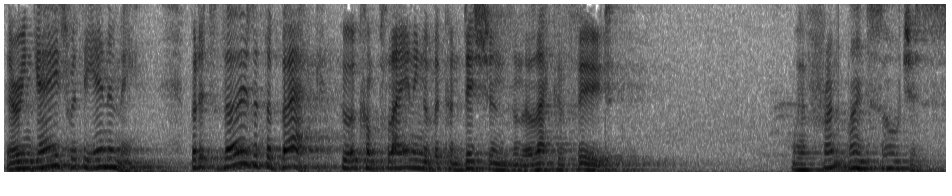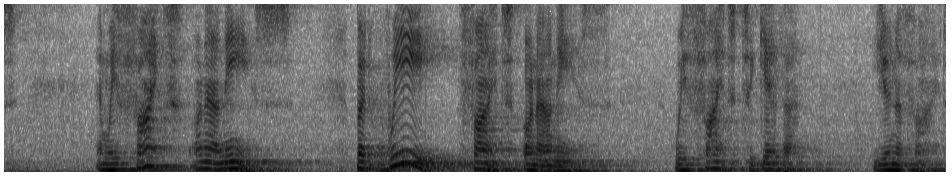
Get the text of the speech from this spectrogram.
They're engaged with the enemy. But it's those at the back who are complaining of the conditions and the lack of food. We're frontline soldiers and we fight on our knees. But we fight on our knees. We fight together, unified.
